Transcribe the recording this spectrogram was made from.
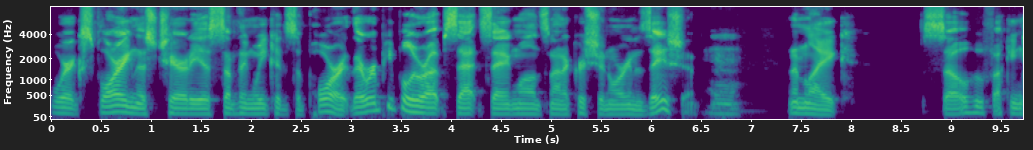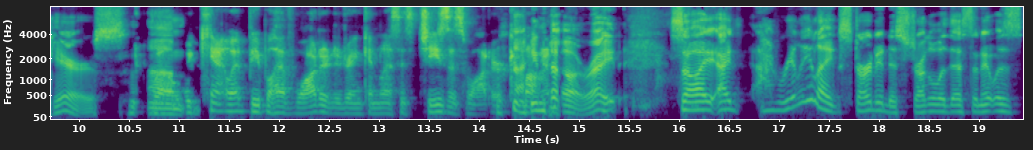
were exploring this charity as something we could support there were people who were upset saying well it's not a christian organization Mhm. and i'm like so who fucking cares well um we can't let people have water to drink unless it's jesus water come I on know, right? So I, I I really like started to struggle with this, and it was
